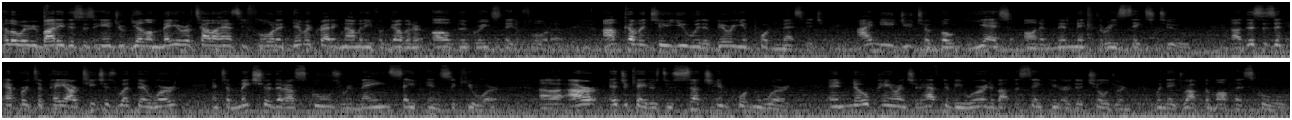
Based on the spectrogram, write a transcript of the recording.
Hello, everybody. This is Andrew Gillum, Mayor of Tallahassee, Florida, Democratic nominee for Governor of the great state of Florida. I'm coming to you with a very important message. I need you to vote yes on Amendment 362. Uh, this is an effort to pay our teachers what they're worth and to make sure that our schools remain safe and secure. Uh, our educators do such important work, and no parent should have to be worried about the safety of their children when they drop them off at school.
